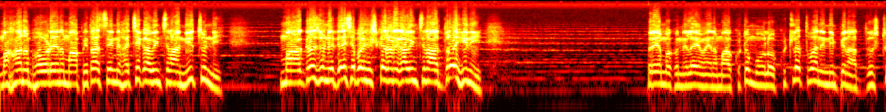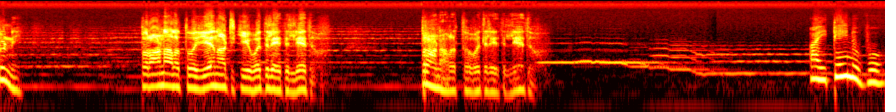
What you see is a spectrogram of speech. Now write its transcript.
మహానుభావుడైన మా పితాశ్రీని హత్య గావించిన ఆ నీచుణ్ణి మా అగ్రజుణ్ణి దేశ బహిష్కరణ గావించిన ఆ ద్రోహిని ప్రేమకు నిలయమైన మా కుటుంబంలో కుట్లత్వాన్ని నింపిన ఆ దుష్టుణ్ణి ప్రాణాలతో ఏనాటికి వదిలేది లేదు. ప్రాణాలతో వదిలేది లేదు. అయితే నువ్వు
